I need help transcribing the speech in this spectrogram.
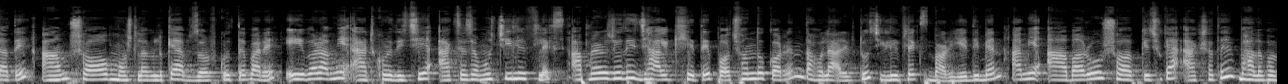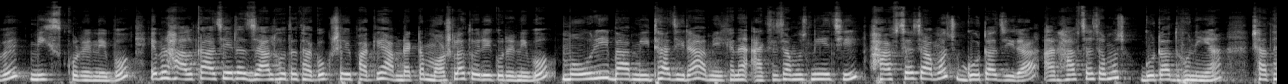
যাতে আম সব মশলাগুলোকে অ্যাবজর্ভ করতে পারে। এইবার আমি অ্যাড করে দিচ্ছি এক চা চামচ চিলি ফ্লেক্স আপনারা যদি ঝাল খেতে পছন্দ করেন, তাহলে আরেকটু চিলি ফ্লেক্স বাড়িয়ে দিবেন। আমি আবারও সবকিছুকে একসাথে ভালোভাবে মিক্স করে নেব। এবার হালকা আছে, এটা জাল হতে থাকুক, সেই ফাঁকে আমরা একটা মশলা তৈরি করে নিব। মৌরি বা মিঠা জিরা আমি এখানে এক চা চামচ নিয়েছি, হাফ চা চামচ গোটা জিরা আর হাফ চা চামচ গোটা ধনিয়া, সাথে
